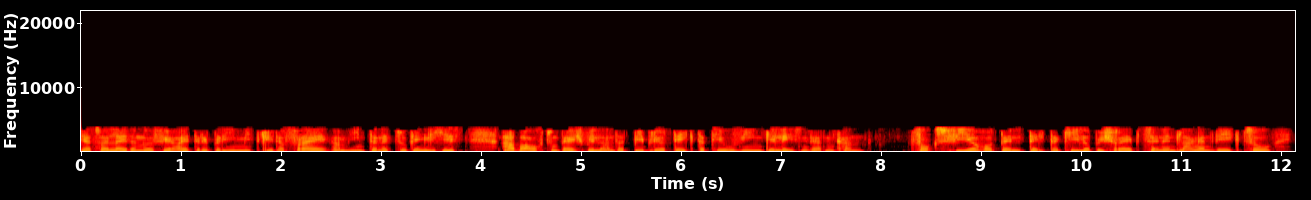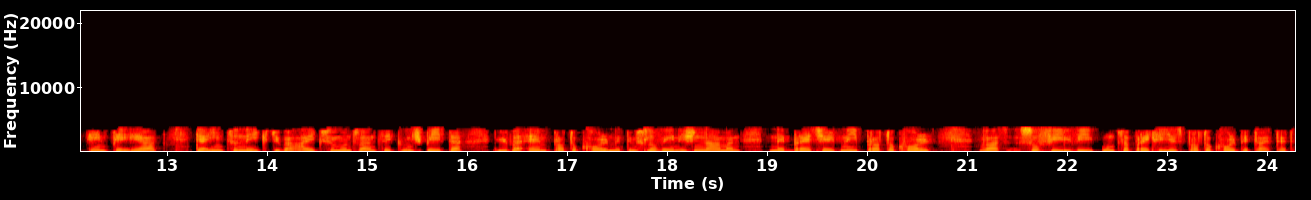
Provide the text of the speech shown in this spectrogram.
der zwar leider nur für IEEE-Mitglieder frei am Internet zugänglich ist, aber auch zum Beispiel an der Bibliothek der TU Wien gelesen werden kann. Fox 4 Hotel Delta Kilo beschreibt seinen langen Weg zu NPR, der ihn zunächst über AX25 und später über ein Protokoll mit dem slowenischen Namen Nebrecevni Protokoll, was so viel wie unzerbrechliches Protokoll bedeutet,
